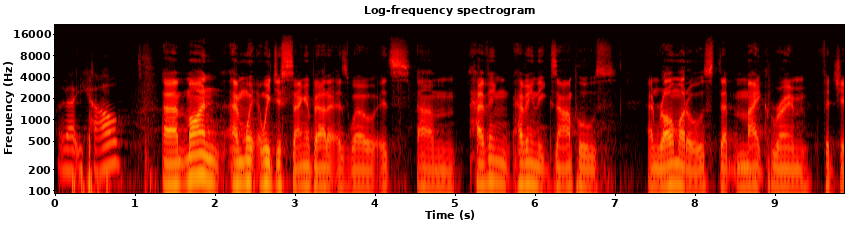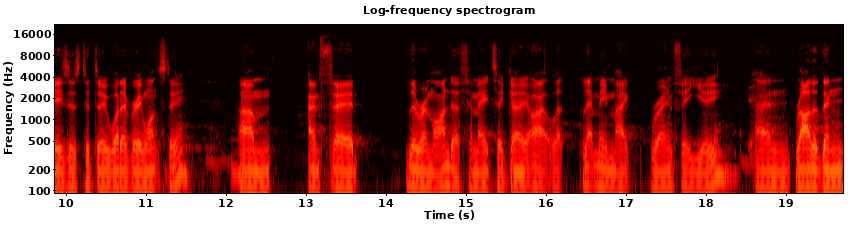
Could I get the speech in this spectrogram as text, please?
What about you, Carl? Um, mine, and we, we, just sang about it as well. It's um, having having the examples and role models that make room for Jesus to do whatever He wants to, um, and for the reminder for me to go, all right, let let me make room for you, and rather than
